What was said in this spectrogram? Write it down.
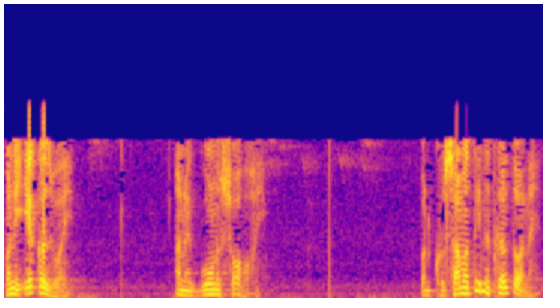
પણ એક જ હોય. અને ગુણ સો હોય. પણ ખુશામતી નથી કરતો ને.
